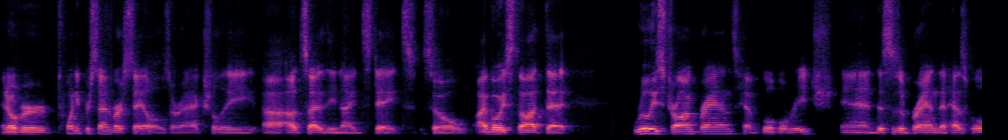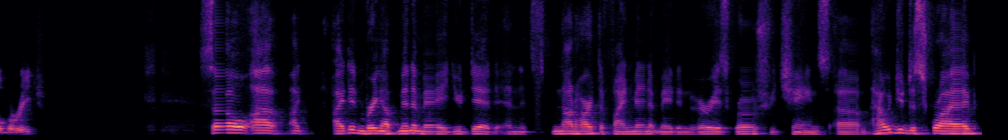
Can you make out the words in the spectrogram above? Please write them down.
and over 20% of our sales are actually uh, outside of the United States. So I've always thought that really strong brands have global reach, and this is a brand that has global reach. So uh, I, I didn't bring up Minute Maid, you did, and it's not hard to find Minute Maid in various grocery chains. Um, how would you describe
